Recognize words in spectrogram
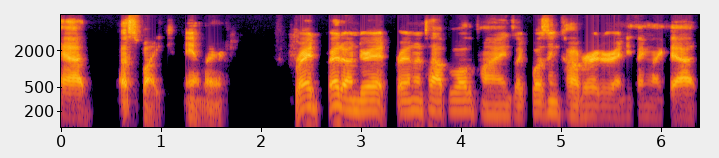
had a spike antler right right under it, right on top of all the pines, like wasn't covered or anything like that.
